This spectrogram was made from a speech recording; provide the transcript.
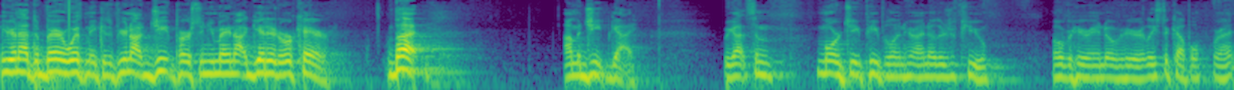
you're going to have to bear with me because if you're not a Jeep person, you may not get it or care. But I'm a Jeep guy. We got some more Jeep people in here. I know there's a few over here and over here, at least a couple, right?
